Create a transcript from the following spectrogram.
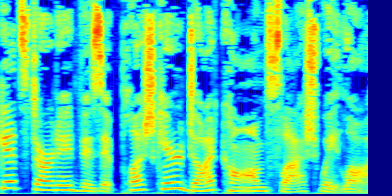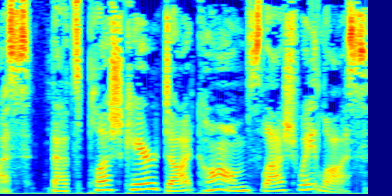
get started, visit plushcare.com slash weight loss. That's plushcare.com slash weight loss.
